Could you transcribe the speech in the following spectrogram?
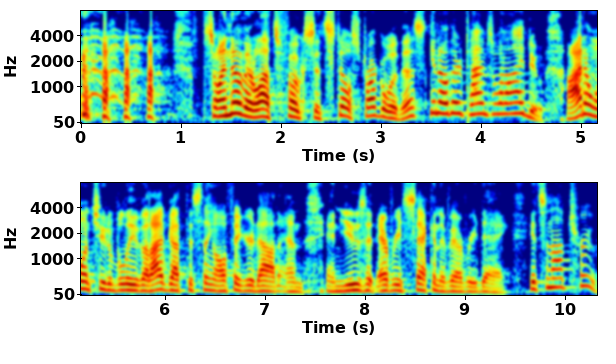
so I know there are lots of folks that still struggle with this. You know, there are times when I do. I don't want you to believe that I've got this thing all figured out and, and use it every second of every day. It's not true.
